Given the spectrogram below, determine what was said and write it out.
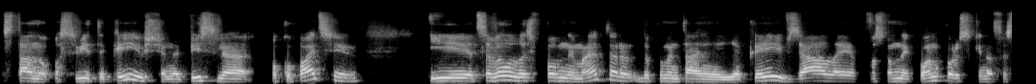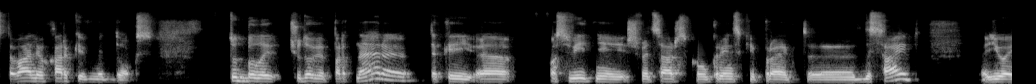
стану освіти Київщини після окупації, і це вилилось в повний метр документальний, який взяли в основний конкурс кінофестивалю Харків Міддокс. Тут були чудові партнери, такий е, освітній швейцарсько-український проект е, Decide UA,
